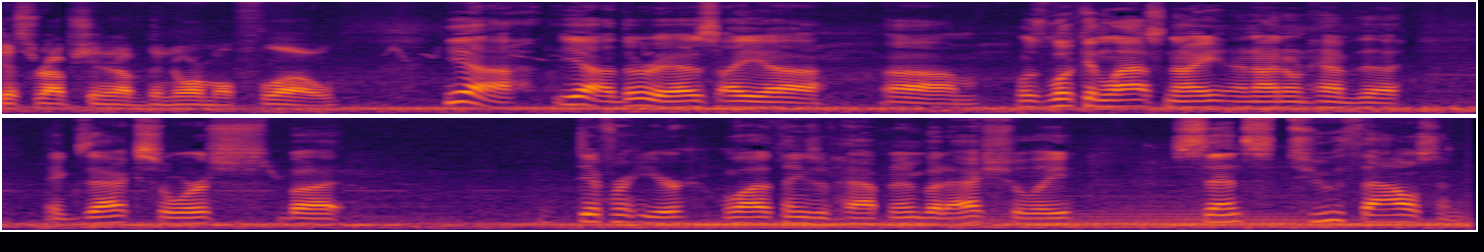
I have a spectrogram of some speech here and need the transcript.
disruption of the normal flow. Yeah, yeah, there is. I uh, um, was looking last night, and I don't have the exact source, but different year. A lot of things have happened, but actually, since 2000,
